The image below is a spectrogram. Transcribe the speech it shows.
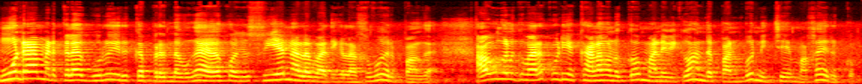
மூன்றாம் இடத்துல குரு இருக்க பிறந்தவங்க கொஞ்சம் சுயநலவாதிகளாகவும் இருப்பாங்க. அவங்களுக்கு வரக்கூடிய கணவனுக்கோ மனைவிக்கோ அந்த பண்பு நிச்சயமாக இருக்கும்.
